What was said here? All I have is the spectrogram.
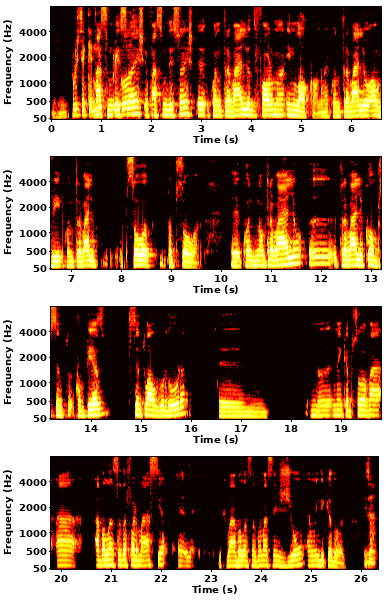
Uhum. Por isso é que é faço muito medições, perigoso. Eu faço medições eh, quando trabalho de forma in loco, não é? Quando trabalho ao vivo, quando trabalho pessoa para pessoa. Eh, quando não trabalho, eh, trabalho com, com peso, percentual de gordura, nem que a pessoa vá à, à balança da farmácia, que vá à balança da farmácia em jejum, é um indicador. Exato.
